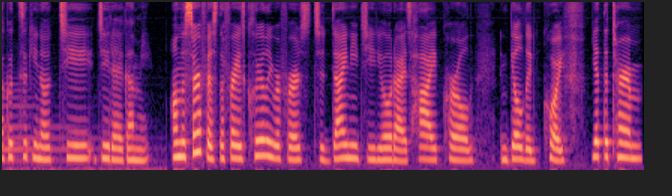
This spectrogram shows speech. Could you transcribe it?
Hakutsuki no chi jiregami. On the surface, the phrase clearly refers to Dainichi Nyorai's high, curled, and gilded coif. Yet the term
